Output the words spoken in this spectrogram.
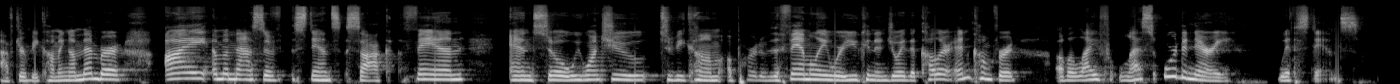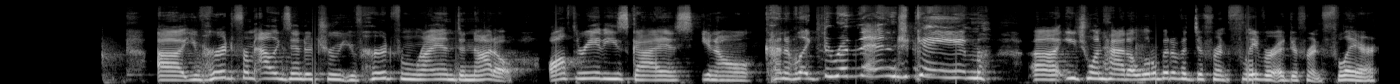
after becoming a member. I am a massive Stance Sock fan. And so we want you to become a part of the family where you can enjoy the color and comfort of a life less ordinary with Stance. Uh, you've heard from Alexander True. You've heard from Ryan Donato. All three of these guys, you know, kind of like the revenge game. Uh, each one had a little bit of a different flavor, a different flair.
